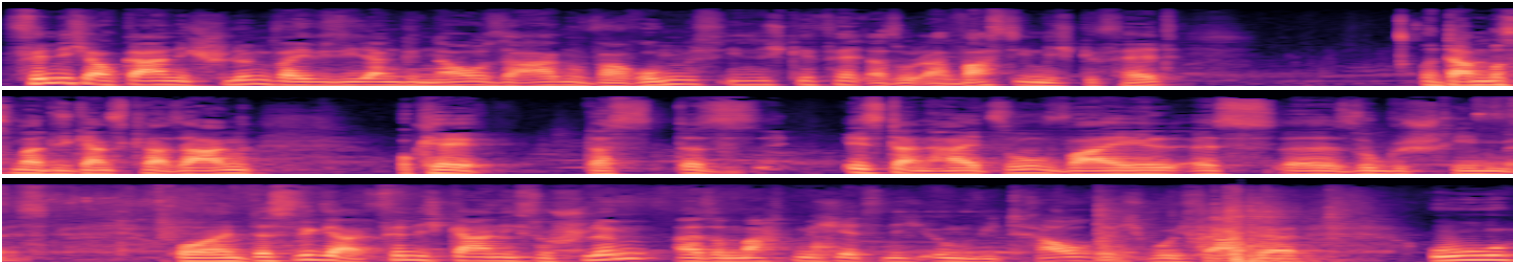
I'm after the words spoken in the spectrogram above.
finde ich auch gar nicht schlimm, weil sie dann genau sagen, warum es ihnen nicht gefällt, also oder was ihnen nicht gefällt. Und da muss man natürlich ganz klar sagen, okay, das, das ist dann halt so, weil es äh, so geschrieben ist. Und das, wie gesagt, finde ich gar nicht so schlimm. Also macht mich jetzt nicht irgendwie traurig, wo ich sage, uh,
